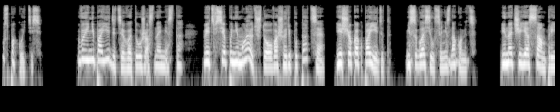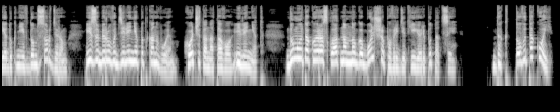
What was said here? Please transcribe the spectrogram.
успокойтесь. Вы не поедете в это ужасное место, ведь все понимают, что ваша репутация еще как поедет, не согласился незнакомец. Иначе я сам приеду к ней в дом с ордером и заберу в отделение под конвоем, хочет она того или нет. Думаю, такой расклад намного больше повредит ее репутации. «Да кто вы такой?»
